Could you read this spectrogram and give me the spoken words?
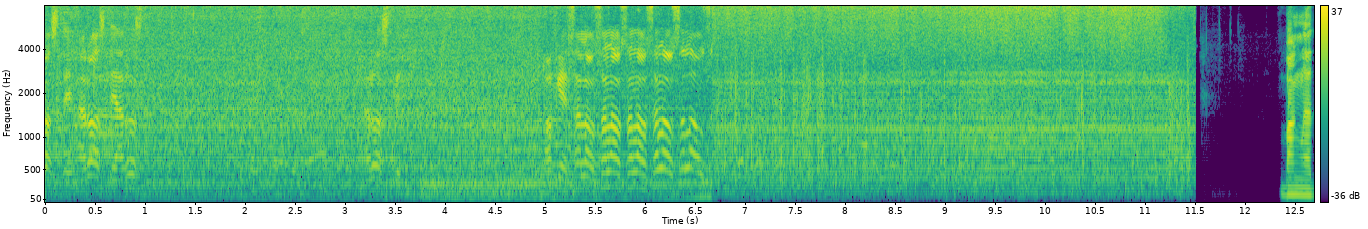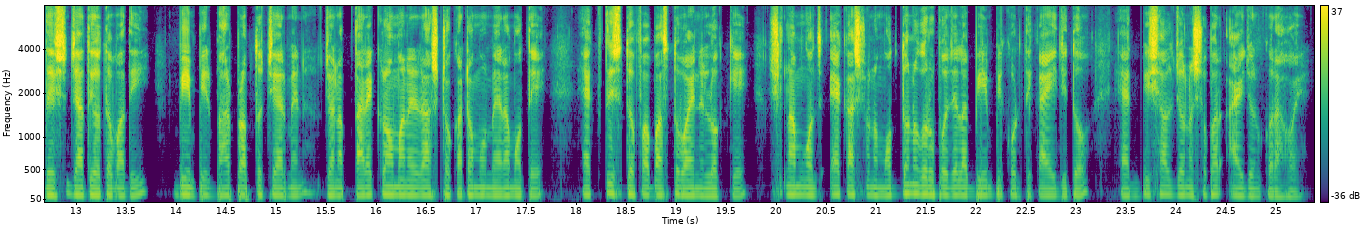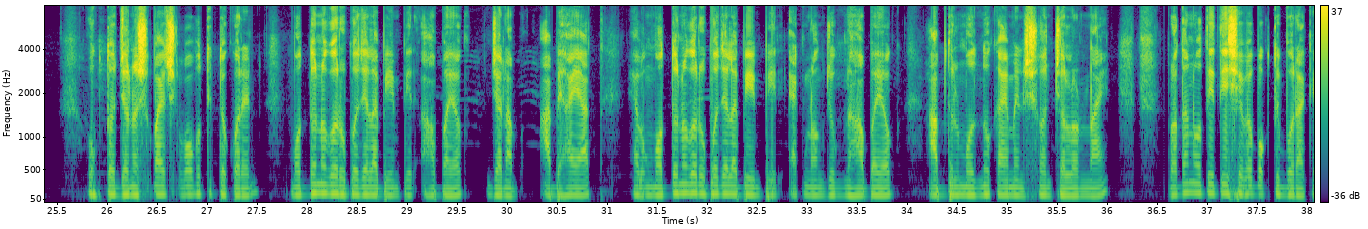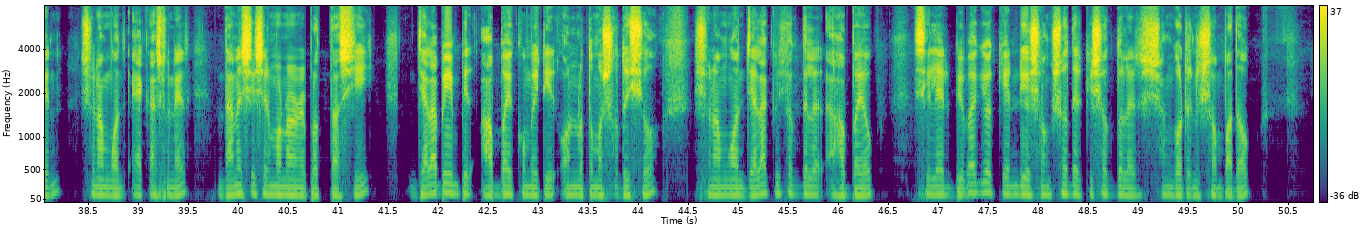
আরও আস্তে আরও আস্তে আরও আস্তে চালাও চালাও চালাও চালাও বাংলাদেশ জাতীয়তাবাদী বিএনপির ভারপ্রাপ্ত চেয়ারম্যান জনাব তারেক রহমানের রাষ্ট্র কাঠামো মেরামতে একত্রিশ দফা বাস্তবায়নের লক্ষ্যে সুনামগঞ্জ এক আসন মধ্যনগর উপজেলা বিএনপি কর্তৃক আয়োজিত এক বিশাল জনসভার আয়োজন করা হয়। উক্ত জনসভায় সভাপতিত্ব করেন মধ্যনগর উপজেলা বিএনপির আহ্বায়ক জনাব আবে হায়াত এবং মধ্যনগর উপজেলা বিএনপির এক নং যুগ্ম আহ্বায়ক আব্দুল মজনু কায়েমের সঞ্চালনায় প্রধান অতিথি হিসেবে বক্তব্য রাখেন সুনামগঞ্জ এক আসনের ধানের শেষের মনোনয়নের প্রত্যাশী জেলা বিএনপির আহ্বায়ক কমিটির অন্যতম সদস্য সুনামগঞ্জ জেলা কৃষক দলের আহ্বায়ক, সিলেট বিভাগীয় কেন্দ্রীয় সংসদের কৃষক দলের সাংগঠনিক সম্পাদক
